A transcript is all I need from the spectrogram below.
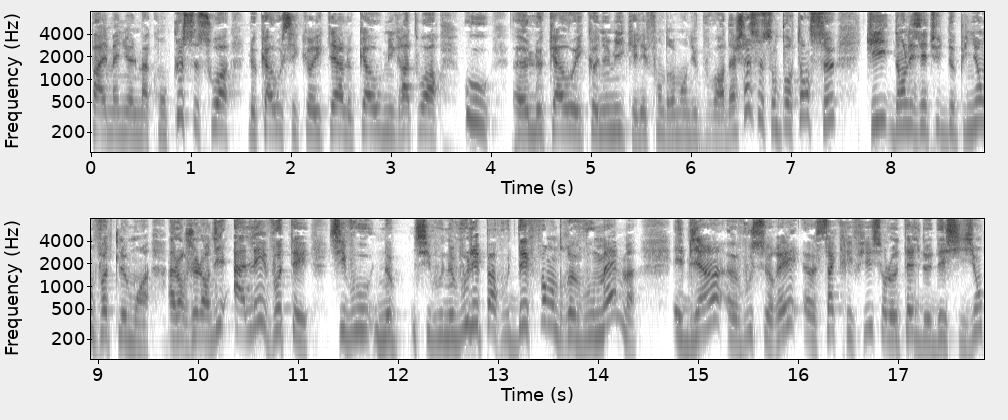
par Emmanuel Macron, que ce soit le chaos sécuritaire, le chaos migratoire ou euh, le chaos économique et l'effondrement du pouvoir d'achat, ce sont pourtant ceux qui, dans les études d'opinion, votent le moins. Alors je leur dis, allez voter. Si vous ne, si vous ne voulez pas vous défendre vous-même, eh bien, euh, vous serez euh, sacrifié sur l'autel de décisions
